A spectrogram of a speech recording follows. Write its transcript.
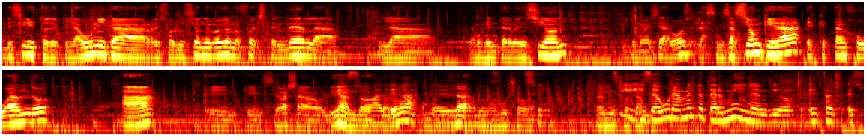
decir esto, de que la única resolución del gobierno fue extender la, la, digamos, la intervención y como decías vos, la sensación que da es que están jugando a eh, que se vaya olvidando Eso, al esto, ¿no? desgaste, Como el desgaste, no hay mucho, Sí. no hay mucho Sí, y seguramente terminen, digo, esto es, es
